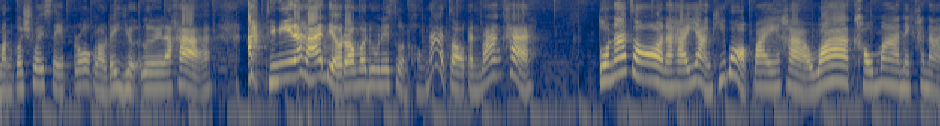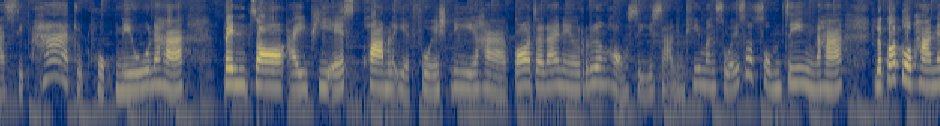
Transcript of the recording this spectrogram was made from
มันก็ช่วยเซฟโรคเราได้เยอะเลยละค่ะอะทีนี้นะคะ เดี๋ยวเรามาดูในส่วนของหน้าจอกันบ้างค่ะ ตัวหน้าจอนะคะอย่างที่บอกไปค่ะว่าเขามาในขนาด 15.6 นิ้วนะคะ เป็นจอ IPS ความละเอียด Full HD ค่ะ ก็จะได้ในเรื่องของสีสันที่มันสวยสดสมจริงนะคะ แล้วก็ตัวพาเน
